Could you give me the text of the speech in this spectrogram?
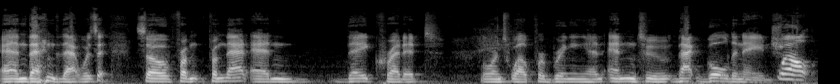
and then that was it. So from from that end, they credit Lawrence Welk for bringing an end to that golden age. Well,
